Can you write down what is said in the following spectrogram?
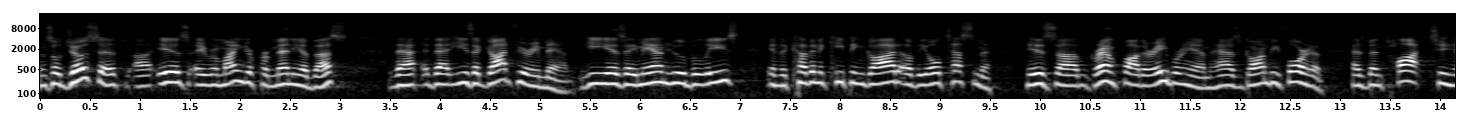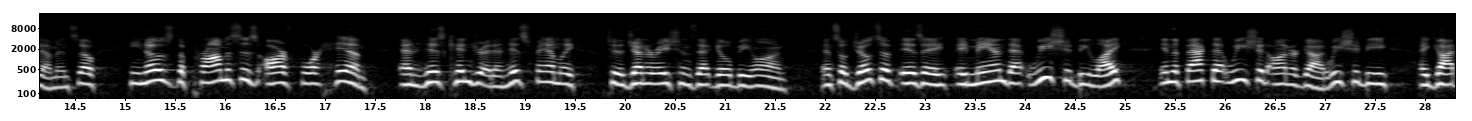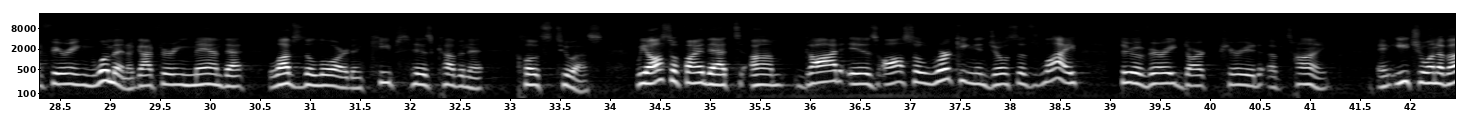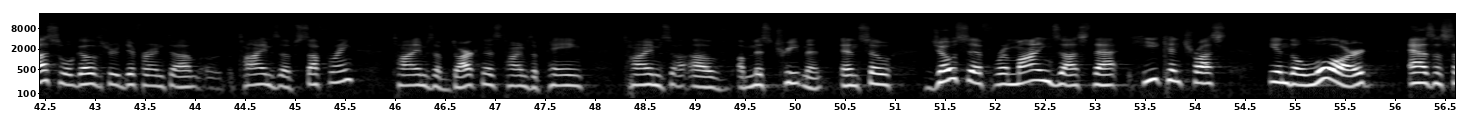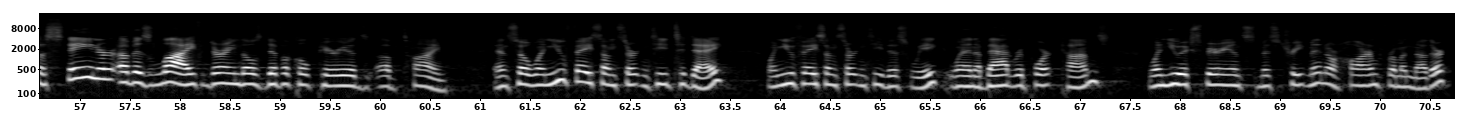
And so Joseph uh, is a reminder for many of us that, that he's a God fearing man. He is a man who believes in the covenant keeping God of the Old Testament. His um, grandfather, Abraham, has gone before him, has been taught to him. And so he knows the promises are for him and his kindred and his family to the generations that go beyond. And so Joseph is a, a man that we should be like in the fact that we should honor God. We should be a God fearing woman, a God fearing man that loves the Lord and keeps his covenant close to us. We also find that um, God is also working in Joseph's life through a very dark period of time. And each one of us will go through different um, times of suffering, times of darkness, times of pain, times of, of mistreatment. And so Joseph reminds us that he can trust in the Lord as a sustainer of his life during those difficult periods of time. And so when you face uncertainty today, when you face uncertainty this week, when a bad report comes, when you experience mistreatment or harm from another,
